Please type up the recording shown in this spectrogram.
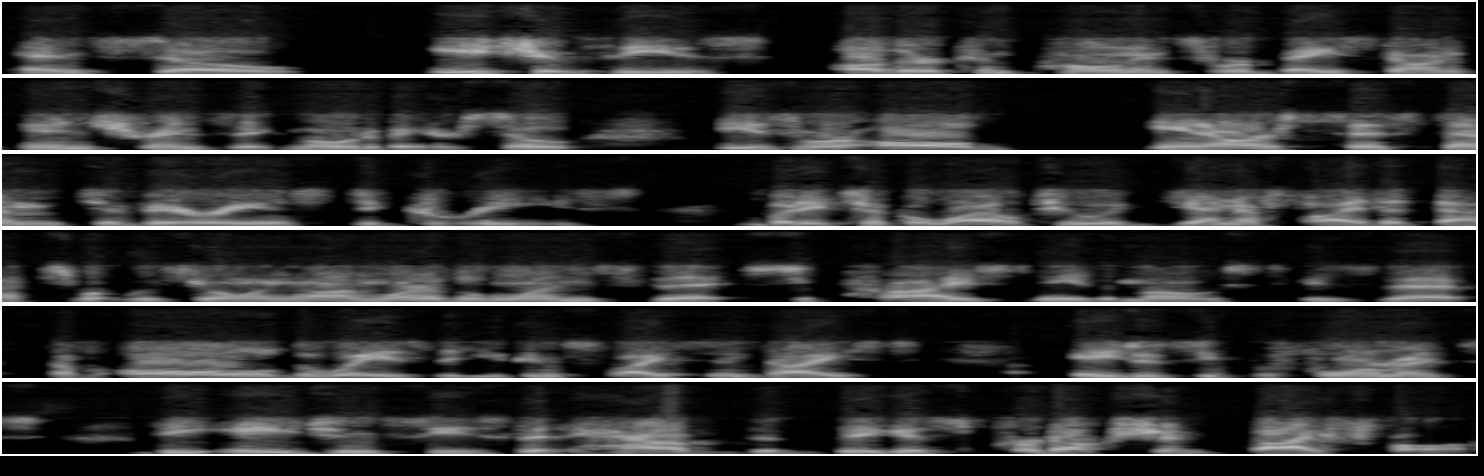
And so each of these other components were based on intrinsic motivators. So these were all in our system to various degrees, but it took a while to identify that that's what was going on. One of the ones that surprised me the most is that of all the ways that you can slice and dice agency performance, the agencies that have the biggest production by far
